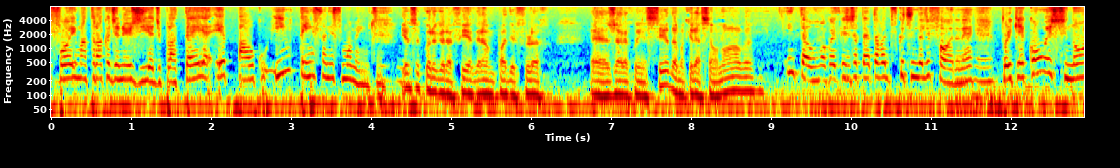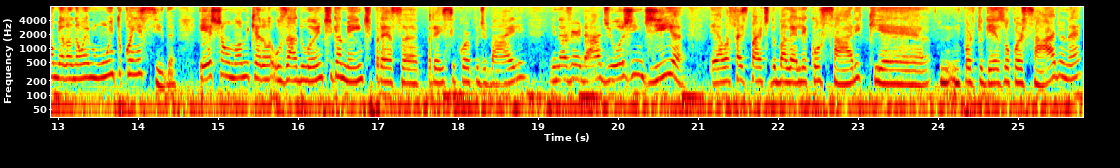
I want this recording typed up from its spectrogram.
Foi uma troca de energia de plateia e palco intensa nesse momento. E essa coreografia Grand Pas de Fleur eh, já era conhecida, uma criação nova? Então, uma coisa que a gente até estava discutindo ali fora, né? Porque com este nome ela não é muito conhecida. Este é um nome que era usado antigamente para essa para esse corpo de baile e na verdade hoje em dia ela faz parte do balé Le Corsari, que é em português o corsário, né?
